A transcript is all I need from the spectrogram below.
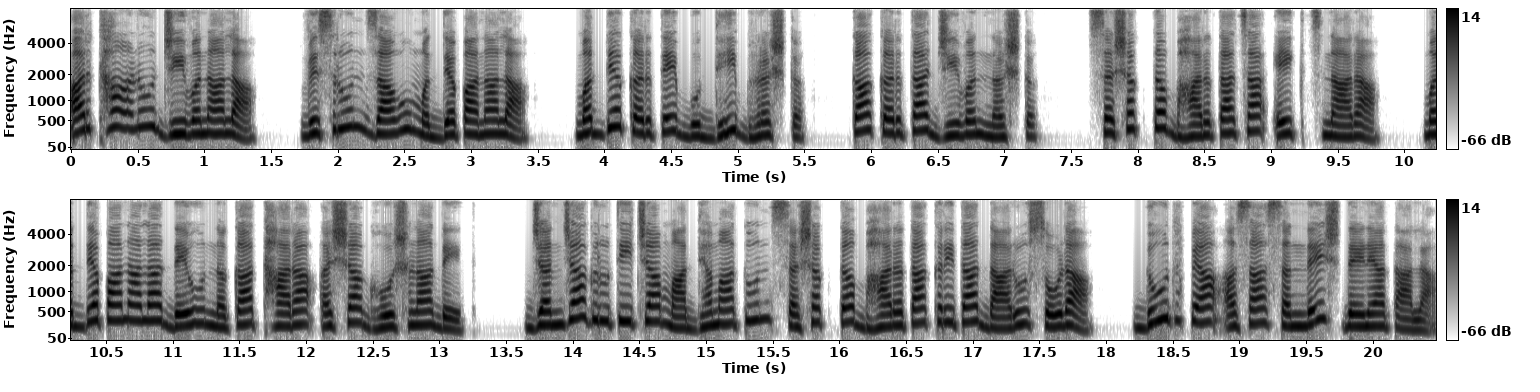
अर्थ आणू जीवनाला विसरून जाऊ मद्यपानाला. मद्य करते बुद्धी भ्रष्ट का करता जीवन नष्ट? सशक्त भारताचा एकच नारा मद्यपानाला देऊ नका थारा अशा घोषणा देत. जनजागृतीच्या माध्यमातून सशक्त भारताकरिता दारू सोडा दूध प्या असा संदेश देण्यात आला.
